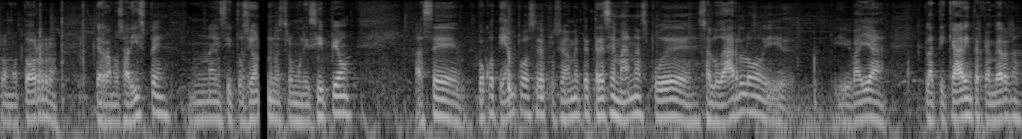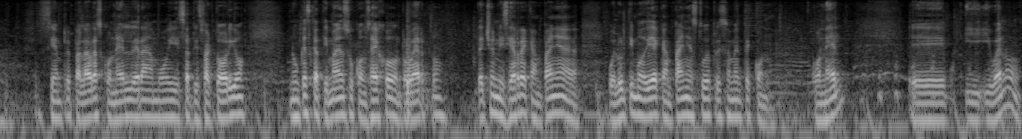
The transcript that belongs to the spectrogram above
Promotor de Ramos Arispe, una institución en nuestro municipio. Hace poco tiempo, hace aproximadamente tres semanas, pude saludarlo y, vaya platicar, intercambiar siempre palabras con él, era muy satisfactorio. Nunca escatimaba en su consejo, don Roberto. De hecho, en mi cierre de campaña, o el último día de campaña, estuve precisamente con, con él. Eh, y, bueno,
